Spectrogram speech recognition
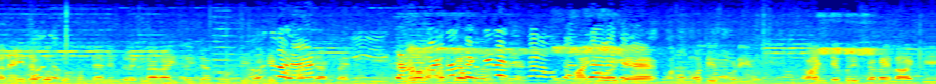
ಮನೆ ಇದೆ ಗೊತ್ತು ಮುಂದೆ ನಿಮ್ದು ರೆಗ್ಯುಲರ್ ಆಗಿ ಇದೆ ಪೂರ್ತಿ ನಿಮಗೆ ಸಮಸ್ಯೆ ಆಗ್ತಾ ಇದೆ. ಇವ್ರಿಗೆ ಒಂದು ನೋಟಿಸ್ ಕೊಡಿ ಇವ್ರು. ಕಾಣ್ ಡೆಬ್ರಿಸ್ ಎಲ್ಲ ಇಲ್ಲ ಹಾಕಿ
